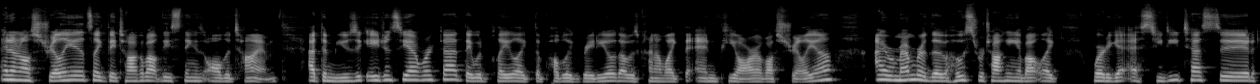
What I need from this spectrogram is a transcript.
And in Australia, it's like they talk about these things all the time. At the music agency I worked at, they would play like the public radio that was kind of like the NPR of Australia. I remember the hosts were talking about like where to get STD tested,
